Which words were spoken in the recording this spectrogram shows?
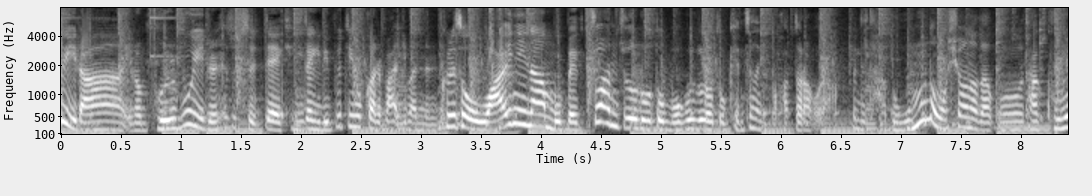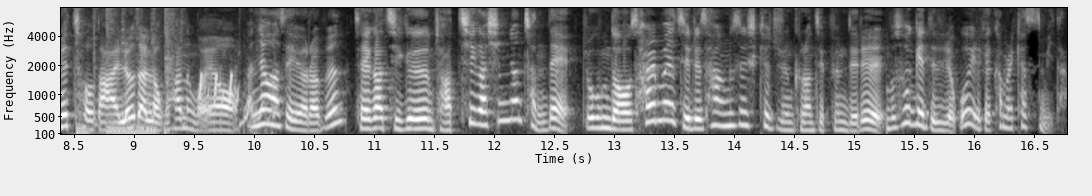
부위랑 이런 볼 부위를 해줬을 때 굉장히 리프팅 효과를 많이 받는데 그래서 와인이나 뭐 맥주 안주로도 먹으러도 괜찮을 것 같더라고요. 근데 다 너무너무 시원하다고 다 구매처 다 알려달라고 하는 거예요. 안녕하세요 여러분. 제가 지금 자취가 10년 차인데 조금 더 삶의 질을 상승시켜주는 그런 제품들을 소개해드리려고 이렇게 카메라 켰습니다.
